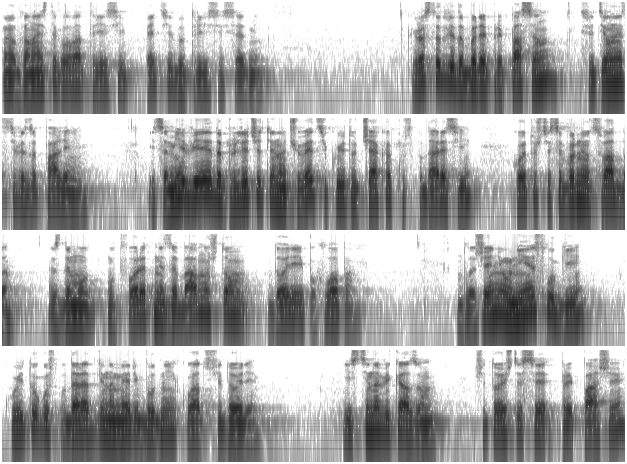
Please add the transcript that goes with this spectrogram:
12 глава, 35 до 37. Кръстът ви да бъде припасен, светилниците ви запалени. И самия вие да приличате на човеци, които чакат господаря си, който ще се върне от сватба, за да му отворят незабавно, щом дойде и похлопа. Блажени уния слуги, които господарят ги намери будни, когато си дойде. Истина ви казвам, че той ще се препаше,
